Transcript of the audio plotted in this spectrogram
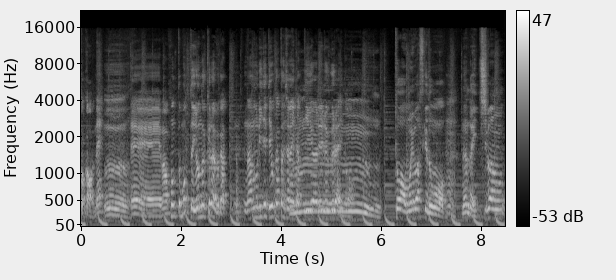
とかはね、うん。えー、まあ本当もっといろんなクラブが名乗り出てよかったんじゃないかって言われるぐらいの。うん。とは思いますけども、うなんか一番うん。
